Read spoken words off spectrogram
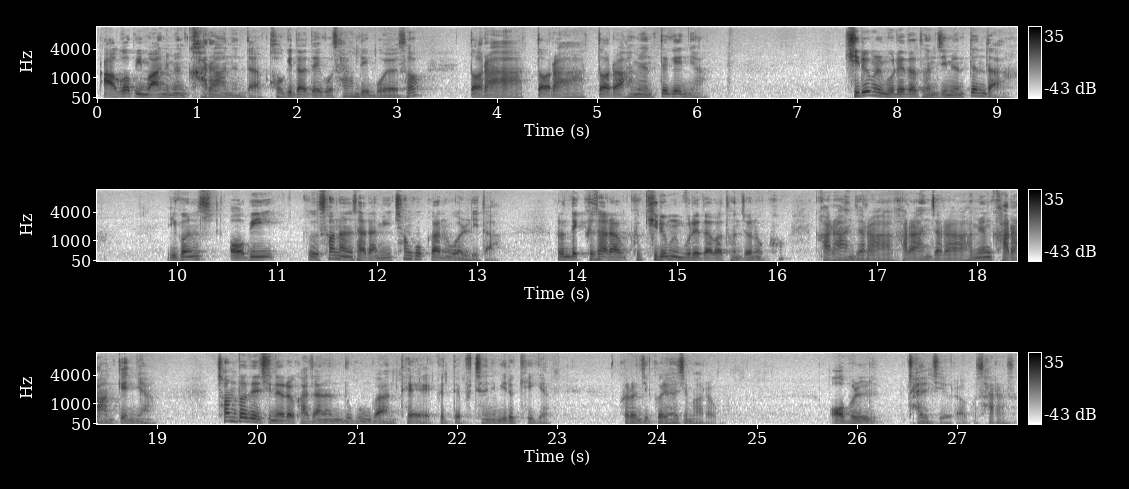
악업이 많으면 가라앉는다 거기다 대고 사람들이 모여서 떠라 떠라 떠라 하면 뜨겠냐 기름을 물에다 던지면 뜬다 이건 업이 그 선한 사람이 천국 가는 원리다 그런데 그 사람 그 기름을 물에다가 던져놓고 가라앉아라 가라앉아라 하면 가라앉겠냐? 천도제 지내러 가자는 누군가한테 그때 부처님이 이렇게 얘기합니다 그런 짓거리 하지 말라고. 업을 잘 지으라고 살아서.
